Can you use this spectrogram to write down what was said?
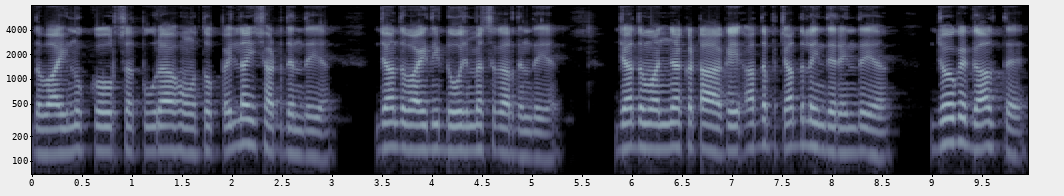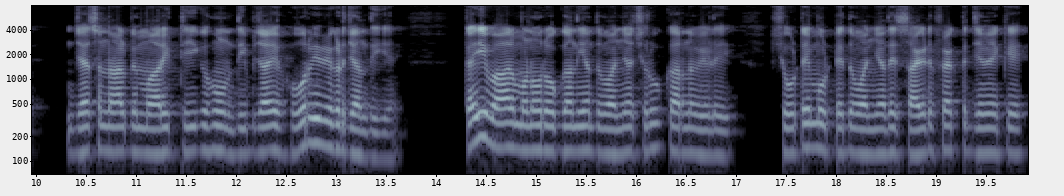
ਦਵਾਈ ਨੂੰ ਕੋਰਸ ਪੂਰਾ ਹੋਣ ਤੋਂ ਪਹਿਲਾਂ ਹੀ ਛੱਡ ਦਿੰਦੇ ਆ ਜਾਂ ਦਵਾਈ ਦੀ ਡੋਜ਼ ਮਿਸ ਕਰ ਦਿੰਦੇ ਆ ਜਾਂ ਦਵਾਈਆਂ ਘਟਾ ਕੇ ਅੱਧ ਪਚੱਧ ਲੈਂਦੇ ਰਹਿੰਦੇ ਆ, ਜੋ ਕਿ ਗਲਤ ਹੈ, ਜਿਸ ਨਾਲ ਬਿਮਾਰੀ ਠੀਕ ਹੋਣ ਦੀ ਬਜਾਏ ਹੋਰ ਵੀ ਵਿਗੜ ਜਾਂਦੀ ਹੈ। ਕਈ ਵਾਰ ਮਨੋਰੋਗਾਂ ਦੀਆਂ ਦਵਾਈਆਂ ਸ਼ੁਰੂ ਕਰਨ ਵੇਲੇ ਛੋਟੇ-ਮੋਟੇ ਦਵਾਈਆਂ ਦੇ ਸਾਈਡ ਇਫੈਕਟ ਜਿਵੇਂ ਕਿ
